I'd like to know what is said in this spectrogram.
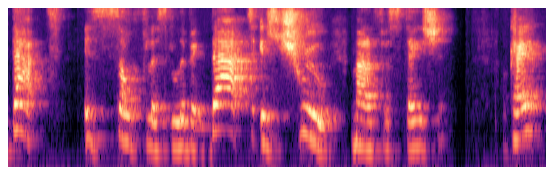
That is selfless living. That is true manifestation. Okay.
